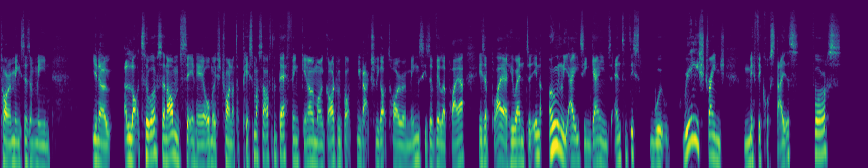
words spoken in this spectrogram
Tyrone Mings doesn't mean, you know, a lot to us, and I'm sitting here almost trying not to piss myself to death, thinking, "Oh my god, we've got we've actually got Tyrone Mings. He's a Villa player. He's a player who entered in only 18 games, entered this really strange mythical status for us.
